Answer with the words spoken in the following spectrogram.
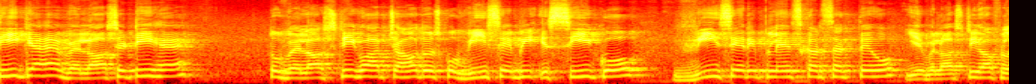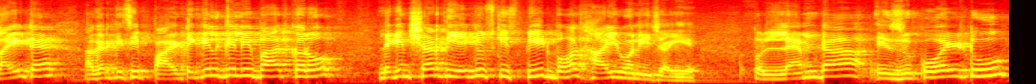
C क्या है? वेलोसिटी है। तो वेलोसिटी को आप चाहो तो इसको v से भी इस c को v से रिप्लेस कर सकते हो। ये वेलोसिटी ऑफ़ लाइट है। अगर किसी पार्टिकल के लिए बात करो, लेकिन शर्त ये कि उसकी स्पीड बहुत हाई होनी चाहिए। तो lambda is equal to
